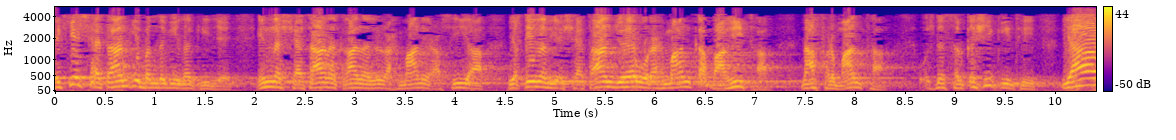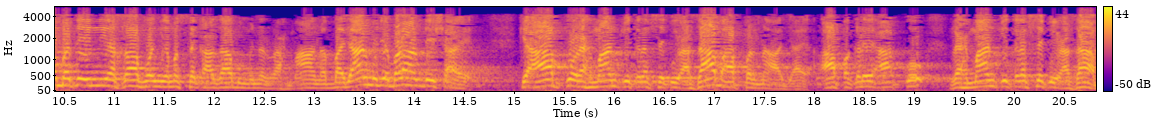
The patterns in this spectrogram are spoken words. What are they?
دیکھیے، شیطان کی بندگی نہ کیجیے ان شیطان کان الرحمان رسیہ یقیناً یہ شیطان جو ہے، وہ رحمان کا باغی تھا، نافرمان تھا۔ اس نے سرکشی کی تھی۔ یا بت انی اصاف کا عذاب من الرحمان ابا جان، مجھے بڑا اندیشہ ہے۔ کہ آپ کو رحمان کی طرف سے کوئی عذاب آپ پر نہ آ جائے۔ آپ پکڑے آپ کو رحمان کی طرف سے کوئی عذاب۔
